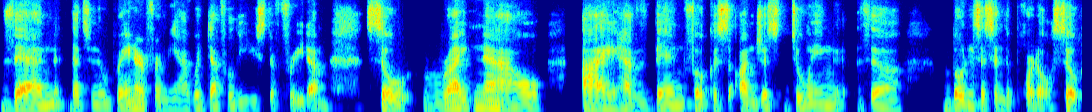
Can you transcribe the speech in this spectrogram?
then that's a no brainer for me. I would definitely use the Freedom. So, right now, I have been focused on just doing the bonuses in the portal. So,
